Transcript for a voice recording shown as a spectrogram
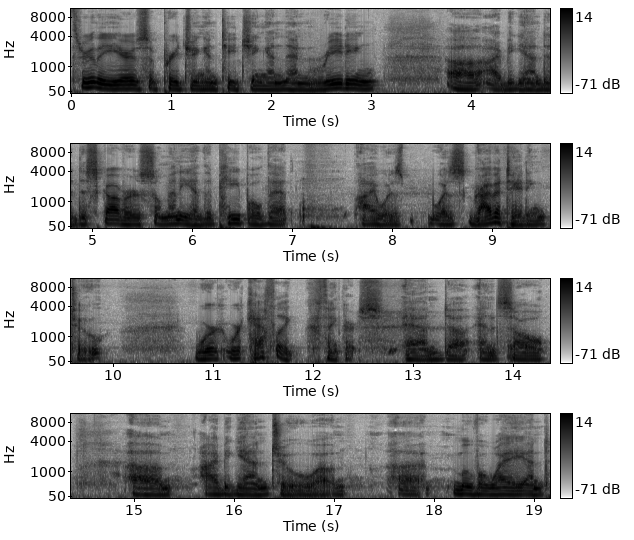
through the years of preaching and teaching and then reading, uh, I began to discover so many of the people that I was, was gravitating to were, were Catholic thinkers. And, uh, and so um, I began to um, uh, move away and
